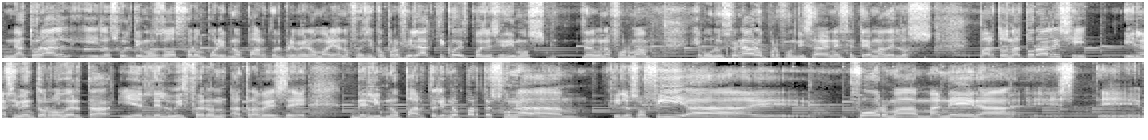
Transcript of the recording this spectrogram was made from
natural y los últimos dos fueron por hipnoparto. El primero, Mariano, fue psicoprofiláctico, después decidimos de alguna forma evolucionar o profundizar en este tema de los partos naturales y, el nacimiento de Roberta y el de Luis fueron a través de, del hipnoparto. El hipnoparto es una filosofía, eh, forma, manera, este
